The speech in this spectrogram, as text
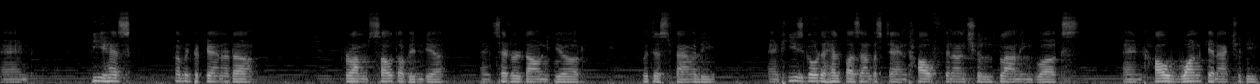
and he has come into Canada from south of India and settled down here with his family and he's going to help us understand how financial planning works and how one can actually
